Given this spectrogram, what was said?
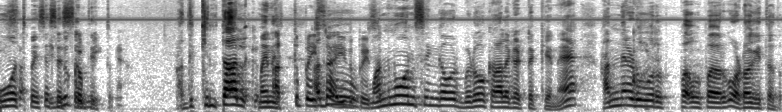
ಮೂವತ್ತು ಪೈಸೆ ಸೆಸ್ ಅಂತ ಇತ್ತು ಅದಕ್ಕಿಂತ ಹತ್ತು ಪೈಸೆ, ಅದು ಐದು ಪೈಸೆ. ಮನಮೋಹನ್ ಸಿಂಗ್ ಅವರು ಬಿಡೋ ಕಾಲಘಟ್ಟಕ್ಕೇನೆ ಹನ್ನೆರಡುವರೆ ರೂಪ- ರೂಪಾಯಿವರೆಗೂ ಒಟೋಗಿತ್ತದು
